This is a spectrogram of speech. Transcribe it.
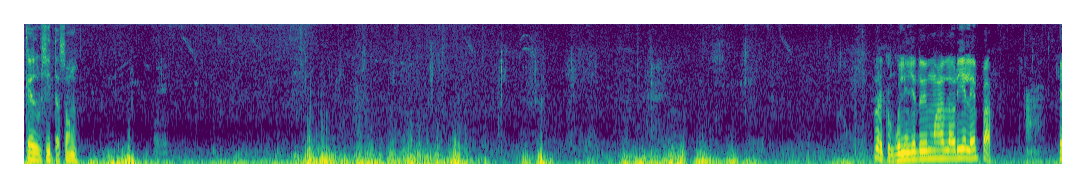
Qué dulcitas son. Pero con William ya estuvimos a la orilla del EMPA. Ah. Sí.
